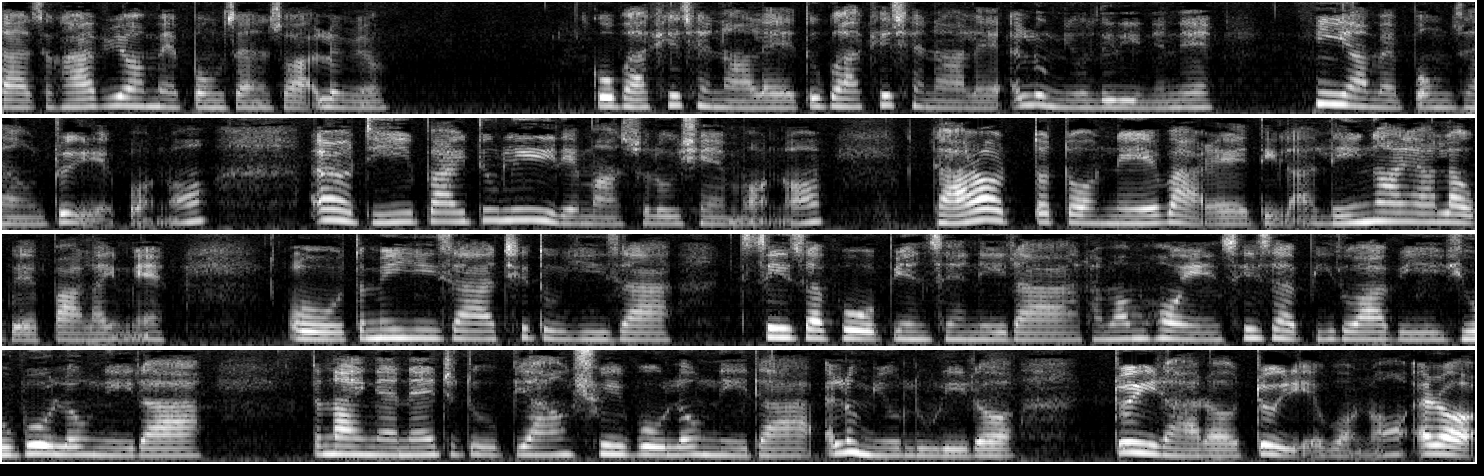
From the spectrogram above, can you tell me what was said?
သားစကားပြောရမယ်ပုံစံဆိုတာအဲ့လိုမျိုးကိုဘာဖြစ်ချင်တာလဲသူဘာဖြစ်ချင်တာလဲအဲ့လိုမျိုးလေးတွေနည်းနည်းညှိရမယ်ပုံစံကိုတွေ့ရပေါ့နော်အဲ့တော့ဒီပိုက်တူးလေးတွေထဲမှာဆိုလို့ရှိရင်ပေါ့နော် ဒါတော့တော်တော်နည်းပါတယ်ဒီလား၄၅ရလောက်ပဲပါလိုက်မယ်ဟိုသမီးရီစာချစ်သူရီစာဆေးဆက်ဖို့ပြင်ဆင်နေတာဒါမှမဟုတ်ရင်ဆေးဆက်ပြီးသွားပြီးယူဖို့လုပ်နေတာတနိုင်ငံနဲ့တူတူပြောင်းရွှေ့ဖို့လုပ်နေတာအဲ့လိုမျိုးလူတွေတော့တွေ့တာတော့တွေ့တယ်ပေါ့နော်အဲ့တော့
